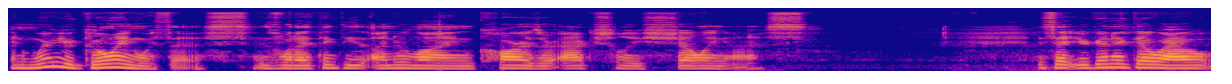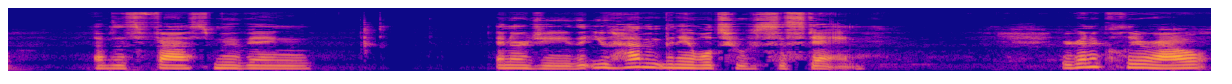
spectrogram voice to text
and where you're going with this is what i think these underlying cards are actually showing us is that you're going to go out of this fast moving energy that you haven't been able to sustain you're going to clear out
